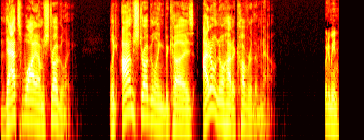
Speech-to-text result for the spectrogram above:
that's why I'm struggling. Like I'm struggling because I don't know how to cover them now. What do you mean?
